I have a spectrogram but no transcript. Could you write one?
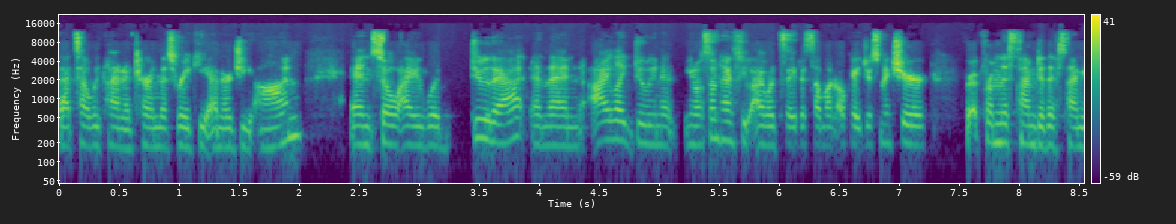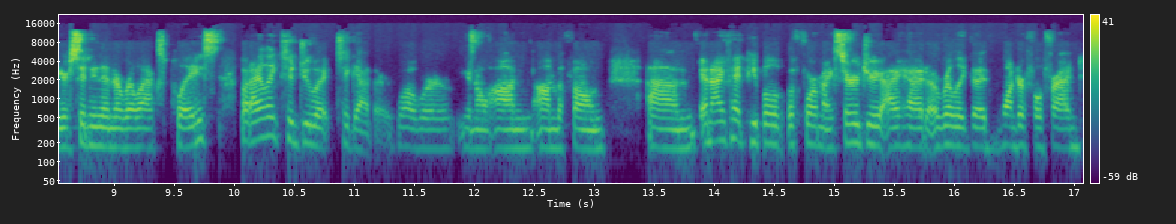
That's how we kind of turn this Reiki energy on. And so I would do that, and then I like doing it. You know, sometimes I would say to someone, okay, just make sure from this time to this time you're sitting in a relaxed place. But I like to do it together while we're you know on on the phone. Um, and I've had people before my surgery. I had a really good wonderful friend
